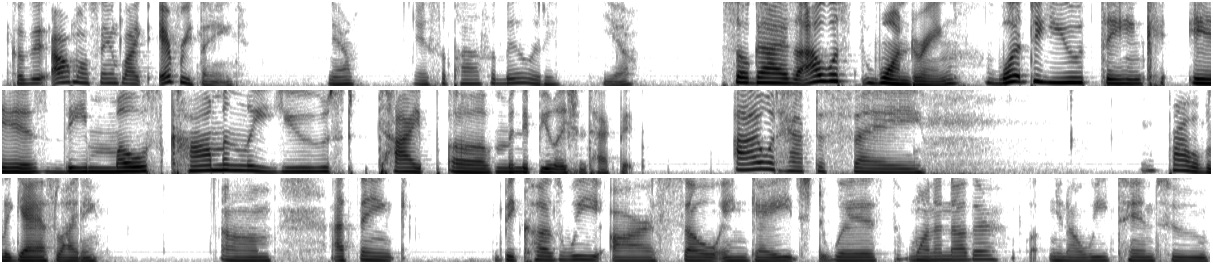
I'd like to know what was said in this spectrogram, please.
because it almost seems like everything Yeah. it's a possibility. yeah So, guys, I was wondering, what do you think is the most commonly used type of manipulation tactic? i would have to say probably gaslighting um i think because we are so engaged with one another you know we tend to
